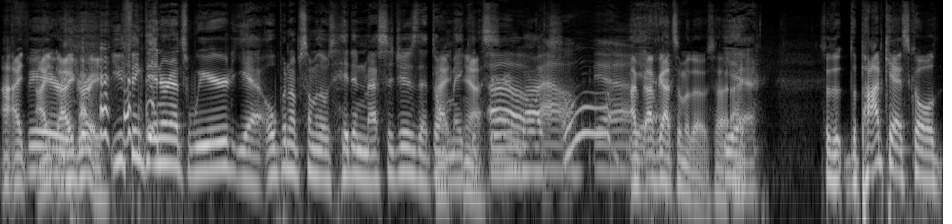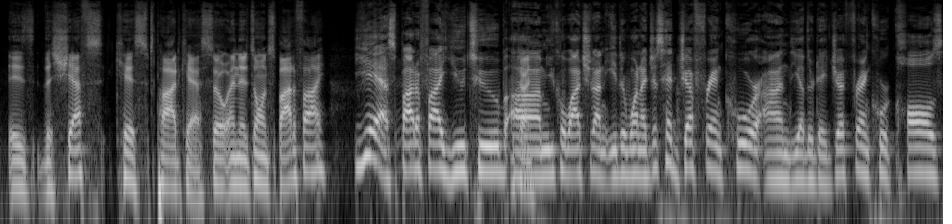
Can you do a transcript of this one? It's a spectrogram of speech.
I- I- Very- I agree. You think the internet's weird? Yeah, open up some of those hidden messages that don't I- make yes. it to your Oh, inbox. wow. Yeah. I've, I've got some of those. I- I- Yeah. so the, the podcast called is the Chef's Kiss podcast. So and it's on Spotify. Yeah, Spotify, YouTube. Um, you can watch it on either one. I just had Jeff Francoeur on the other day. Jeff Francoeur calls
